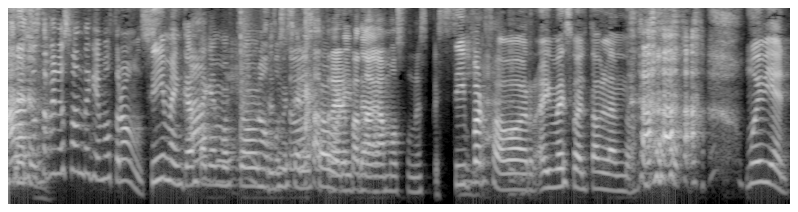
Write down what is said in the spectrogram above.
Ah, entonces también es fan de Game of Thrones. Sí, me encanta Ah, Game of bueno, Thrones, pues es mi te serie a traer favorita. cuando hagamos un especial. Sí, por favor, ahí me suelto hablando. Muy bien.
